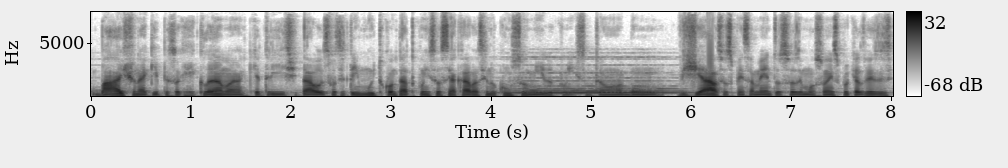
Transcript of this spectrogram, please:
baixo, né? Que pessoa que reclama, que é triste e tal. E se você tem muito contato com isso, você acaba sendo consumido com isso. Então é bom vigiar os seus pensamentos, suas emoções, porque às vezes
